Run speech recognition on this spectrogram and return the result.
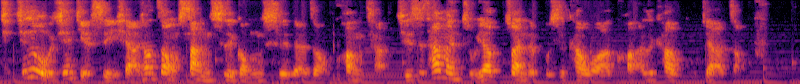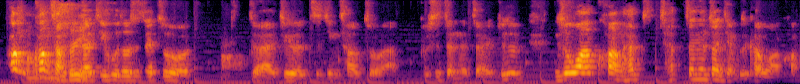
其实我先解释一下，像这种上市公司的这种矿场，其实他们主要赚的不是靠挖矿，而是靠股价涨幅。矿矿场股价几乎都是在做呃这个资金操作啊，不是真的在。就是你说挖矿，它它真正赚钱不是靠挖矿。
